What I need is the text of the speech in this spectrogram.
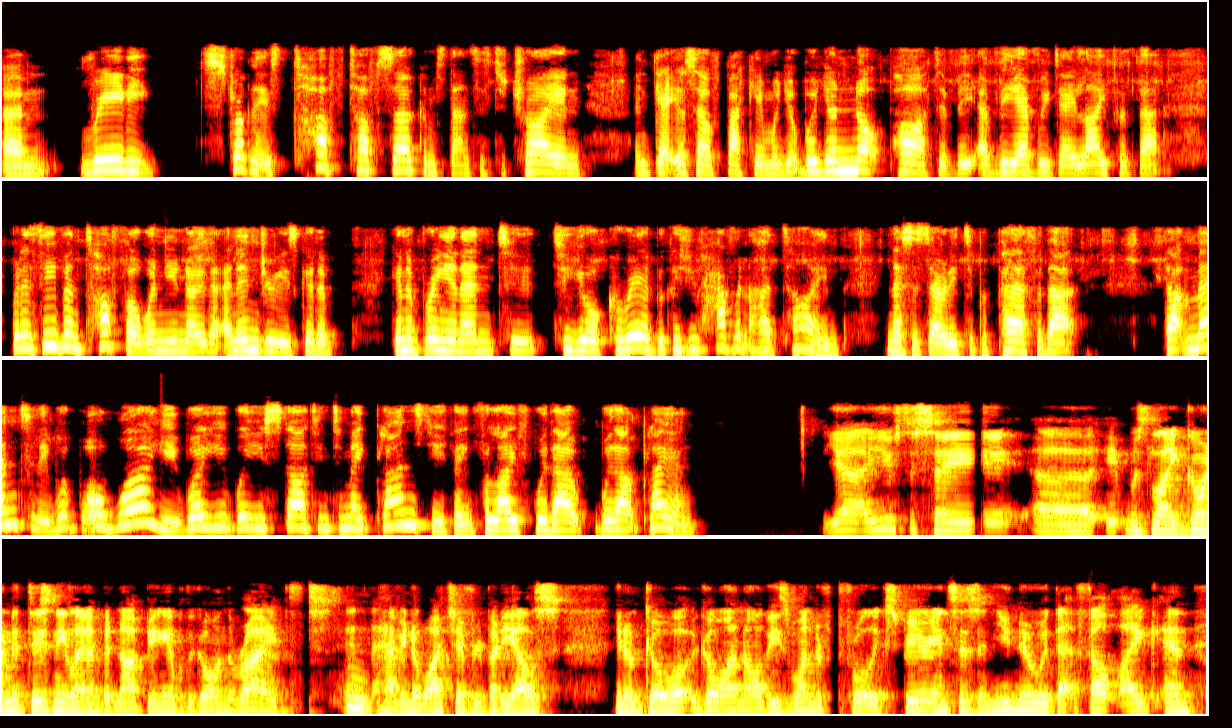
um, really struggling. It's tough, tough circumstances to try and and get yourself back in when you're when you're not part of the of the everyday life of that. But it's even tougher when you know that an injury is going to going to bring an end to to your career because you haven't had time necessarily to prepare for that that mentally or were you were you were you starting to make plans do you think for life without without playing yeah, I used to say uh, it was like going to Disneyland but not being able to go on the rides and mm. having to watch everybody else, you know, go go on all these wonderful experiences, and you knew what that felt like. And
